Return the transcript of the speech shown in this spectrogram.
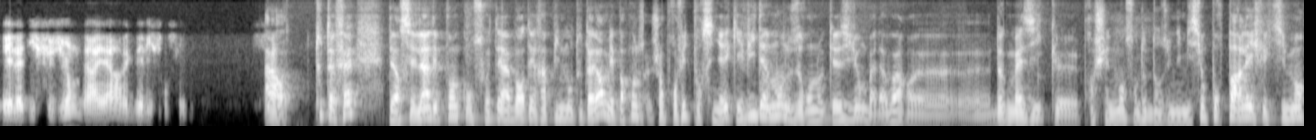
et la diffusion derrière avec des licences libres. Alors, tout à fait. D'ailleurs, c'est l'un des points qu'on souhaitait aborder rapidement tout à l'heure, mais par contre, j'en profite pour signaler qu'évidemment, nous aurons l'occasion bah, d'avoir euh, Dogmazic euh, prochainement, sans doute, dans une émission, pour parler effectivement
